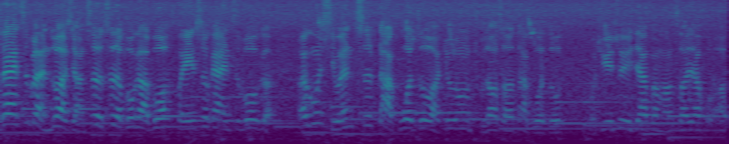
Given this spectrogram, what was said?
我是爱吃不懒做，想吃的吃的波嘎波，欢迎收看直播哥。外公喜欢吃大锅粥啊，就用土豆烧大锅粥。我去睡一家帮忙烧一下火啊。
